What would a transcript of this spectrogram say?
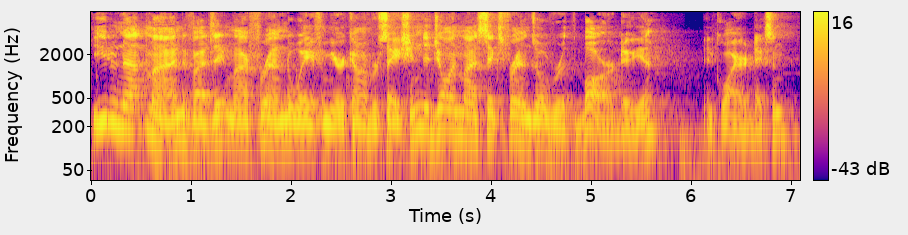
You do not mind if I take my friend away from your conversation to join my six friends over at the bar, do you? inquired Dixon.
